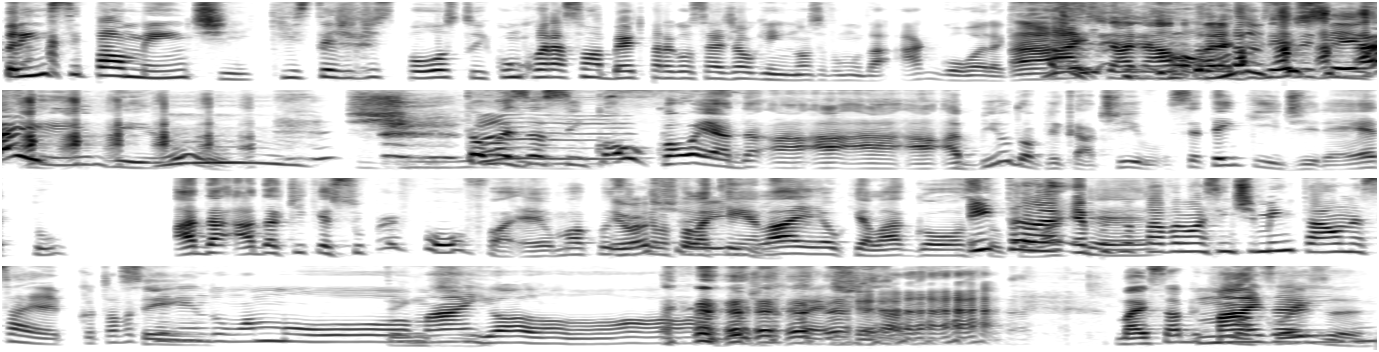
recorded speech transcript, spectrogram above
principalmente que esteja disposto e com o coração aberto para gostar de alguém. Nossa, eu vou mudar agora. Ah, está na hora de mexer aí, viu? Então, mas assim, qual, qual é a, a, a, a, bio do aplicativo? Você tem que ir direto. A, da, a daqui que é super fofa. É uma coisa Eu que ela fala achei. quem ela é, o que ela gosta, Então, o que ela é, é porque quer. eu tava mais sentimental nessa época. Eu tava Sim. querendo um amor Entendi. maior. Mas sabe que Mas uma aí. coisa?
